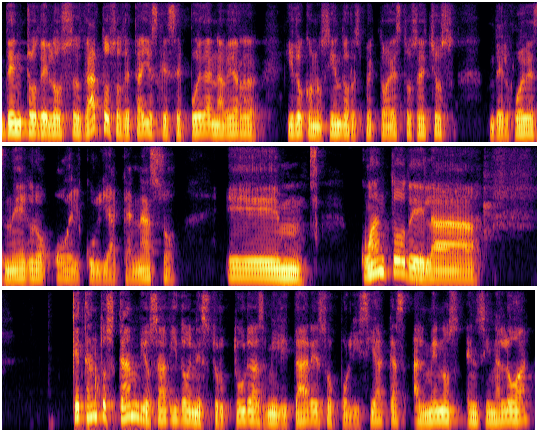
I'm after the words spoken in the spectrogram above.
Dentro de los datos o detalles que se puedan haber ido conociendo respecto a estos hechos del jueves negro o el culiacanazo, em, ¿cuánto de la... ¿Qué tantos cambios ha habido en estructuras militares o policíacas, al menos en Sinaloa,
